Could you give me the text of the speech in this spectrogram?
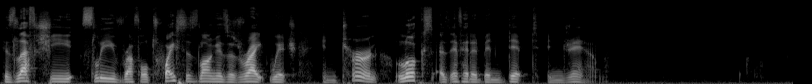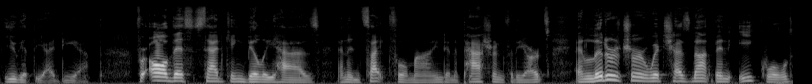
his left she- sleeve ruffled twice as long as his right, which, in turn, looks as if it had been dipped in jam. You get the idea. For all this, Sad King Billy has an insightful mind and a passion for the arts and literature which has not been equaled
